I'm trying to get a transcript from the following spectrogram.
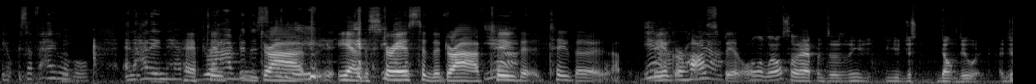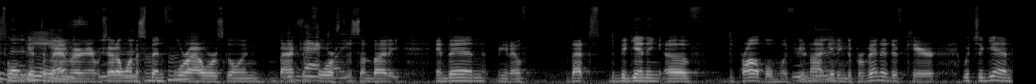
it was available, and I didn't have, have to drive to, the drive, city. yeah, the stress of the drive Yeah. to the to the uh, Yeah, bigger yeah. hospital. Well, what also happens is you, you just don't do it. I just won't get the Yes. mammogram because I don't want to spend mm-hmm. four hours going back and forth to somebody. And then, you know, that's the beginning of the problem if you're not mm-hmm. getting the preventative care, which again,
